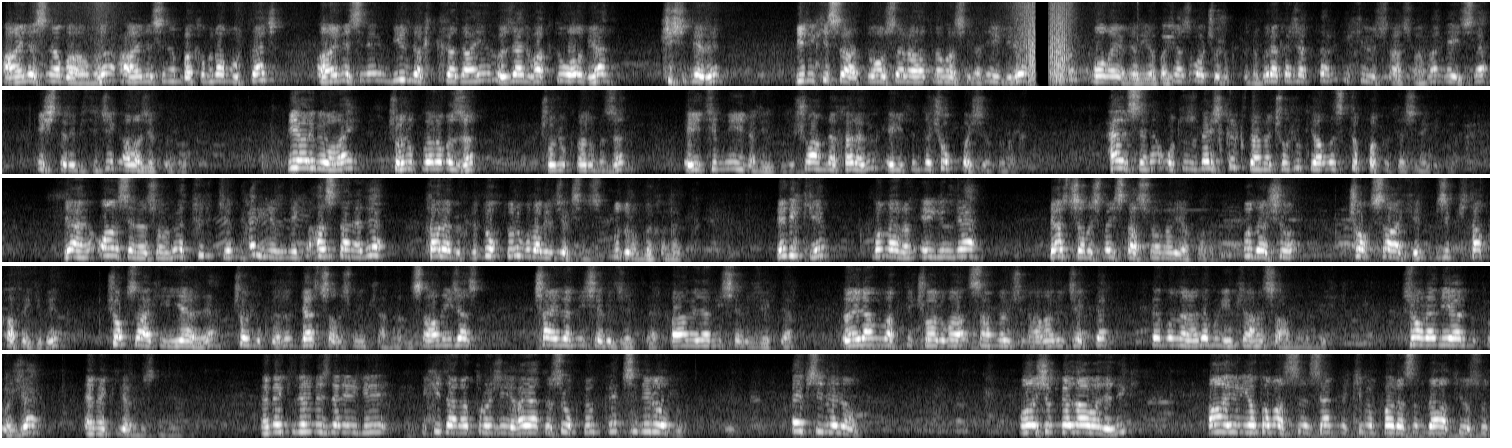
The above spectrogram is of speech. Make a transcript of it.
ailesine bağımlı, ailesinin bakımına muhtaç, ailesinin bir dakika dahi özel vakti olmayan kişilerin bir iki saatte olsa rahatlamasıyla ilgili mola evleri yapacağız. O çocukluğunu bırakacaklar. 2-3 saat sonra neyse işleri bitecek alacaklar. Diğer bir olay çocuklarımızın çocuklarımızın eğitimliğiyle ilgili. Şu anda Karabük eğitimde çok başarılı. Bakın. Her sene 35-40 tane çocuk yalnız tıp fakültesine gidiyor. Yani 10 sene sonra Türkiye'nin her yerindeki hastanede Karabüklü doktoru bulabileceksiniz. Bu durumda Karabük. Dedik ki bunlarla ilgili de ders çalışma istasyonları yapalım. Bu da şu çok sakin, bizim kitap kafe gibi çok sakin yerde çocukların ders çalışma imkanlarını sağlayacağız. Çaylarını içebilecekler, kahvelerini içebilecekler, öğlen vakti çorba sandviçini alabilecekler ve bunlara da bu imkanı sağlayalım dedik. Sonra diğer bir proje emeklilerimizle ilgili. Emeklilerimizle ilgili iki tane projeyi hayata soktuk. Hepsi deli oldu. Hepsi deli. Ulaşım bedava dedik. Hayır yapamazsın. Sen kimin parasını dağıtıyorsun.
